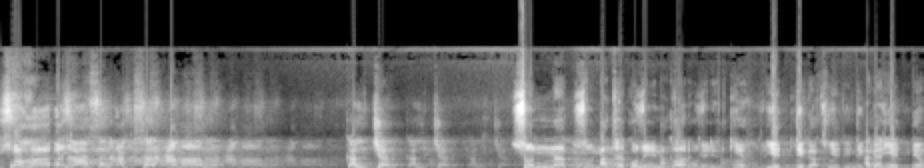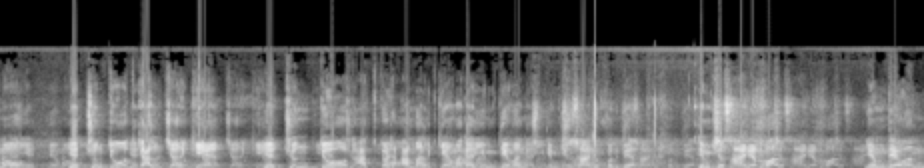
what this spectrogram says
صحابن آسن أكثر أمام کلچر، سنت اتھکو نے انکار کرت کیا۔ یہ تی گھو دین اگر یہ دیمو یہ چن تیوت کلچر کیا۔ یہ چن تیوت ات پٹ عمل کیا۔ مگر یم دیون چھ تم چھ سانی خود بیا۔ تم چھ سانی خود۔ یم دیون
